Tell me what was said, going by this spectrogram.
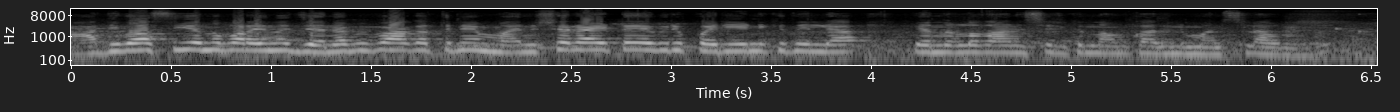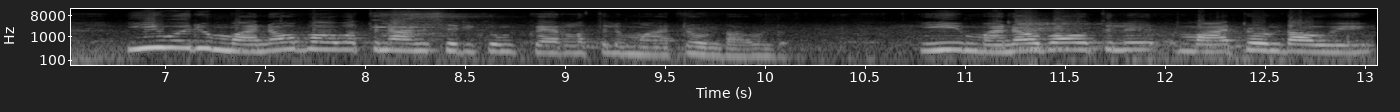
ആദിവാസി എന്ന് പറയുന്ന ജനവിഭാഗത്തിനെ മനുഷ്യരായിട്ടേ ഇവർ പരിഗണിക്കുന്നില്ല എന്നുള്ളതാണ് ശരിക്കും നമുക്കതിൽ മനസ്സിലാവുന്നത്. ഈ ഒരു മനോഭാവത്തിനാണ് ശരിക്കും കേരളത്തിൽ മാറ്റം ഉണ്ടാവേണ്ടത് ഈ മനോഭാവത്തിൽ മാറ്റം ഉണ്ടാവുകയും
